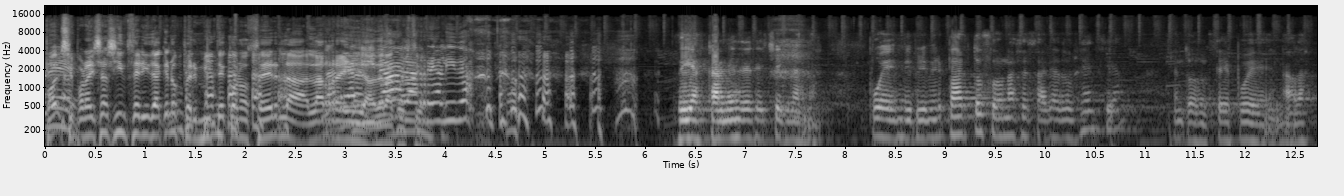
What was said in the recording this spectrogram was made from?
por, sí, por esa sinceridad que nos permite conocer la, la realidad, de la cuestión. realidad. días, Carmen desde Chiclana. Pues mi primer parto fue una cesárea de urgencia, entonces pues nada,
